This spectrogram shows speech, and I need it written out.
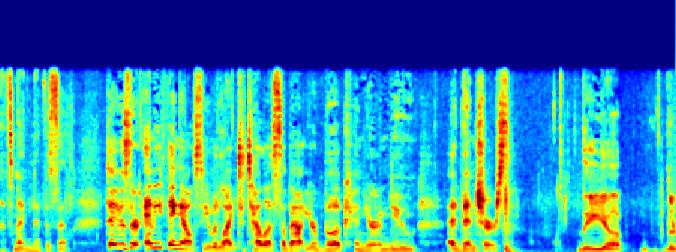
That's magnificent. Dave, is there anything else you would like to tell us about your book and your new adventures? The uh, the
